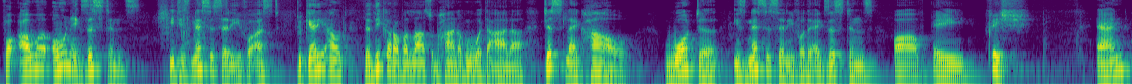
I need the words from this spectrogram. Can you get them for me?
for our own existence, it is necessary for us to carry out the dhikr of Allah subhanahu wa ta'ala, just like how water is necessary for the existence of a fish. And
